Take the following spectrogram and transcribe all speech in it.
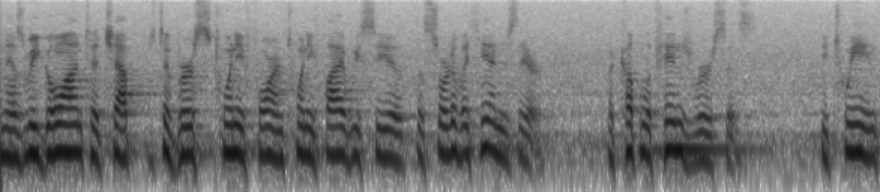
And as we go on to, chap- to verse 24 and 25, we see a, the sort of a hinge there, a couple of hinge verses. Between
